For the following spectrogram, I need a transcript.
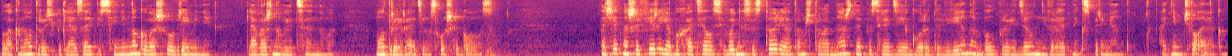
Блокнот, ручка для записи и немного вашего времени для важного и ценного. Мудрое Радио, слушай голос. Начать наш эфир я бы хотела сегодня с истории о том, что однажды посреди города Вена был проведен невероятный эксперимент одним человеком.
